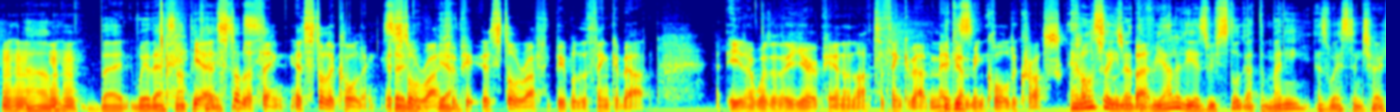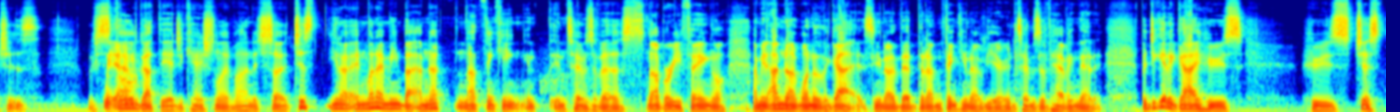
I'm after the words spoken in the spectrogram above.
Mm-hmm, um, mm-hmm. But where that's not the case. yeah, case, it's still a thing. It's still a calling. It's still right yeah. for pe- it's still right for people to think about. You know whether they're European or not, to think about maybe because, I'm being called across. And also, you know, the reality is we've still got the money as Western churches. We've still yeah. got the educational advantage. So just you know, and what I mean by I'm not not thinking in, in terms of a snobbery thing, or I mean I'm not one of the guys you know that that I'm thinking of here in terms of having that. But you get a guy who's who's just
